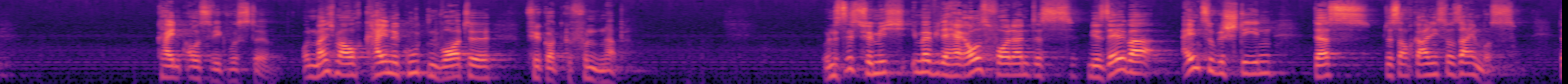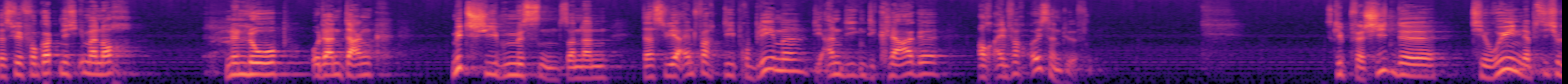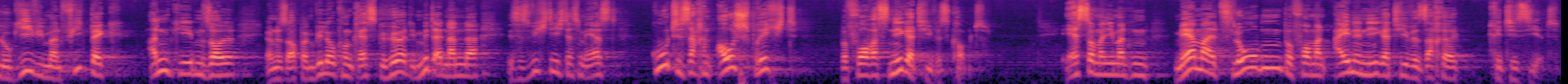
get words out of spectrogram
keinen Ausweg wusste und manchmal auch keine guten Worte für Gott gefunden habe. Und es ist für mich immer wieder herausfordernd, das mir selber einzugestehen, dass das auch gar nicht so sein muss. Dass wir vor Gott nicht immer noch einen Lob oder einen Dank mitschieben müssen, sondern dass wir einfach die Probleme, die Anliegen, die Klage auch einfach äußern dürfen. Es gibt verschiedene Theorien der Psychologie, wie man Feedback angeben soll. Wir haben das auch beim Willow-Kongress gehört. Im Miteinander ist es wichtig, dass man erst gute Sachen ausspricht, bevor was Negatives kommt. Erst soll man jemanden mehrmals loben, bevor man eine negative Sache kritisiert.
